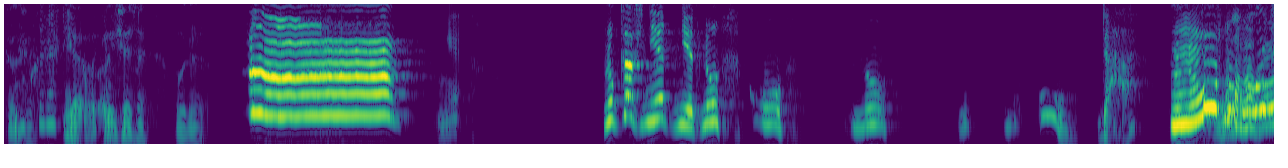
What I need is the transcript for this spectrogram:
как же, хорошенько, вот сейчас, я, вот это. Не. Ну, как нет, нет, ну, у, ну, ну, ну, у. Да. Ну,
